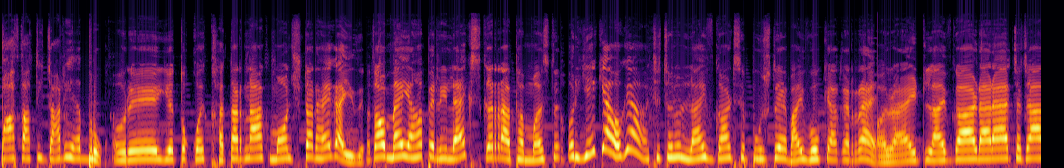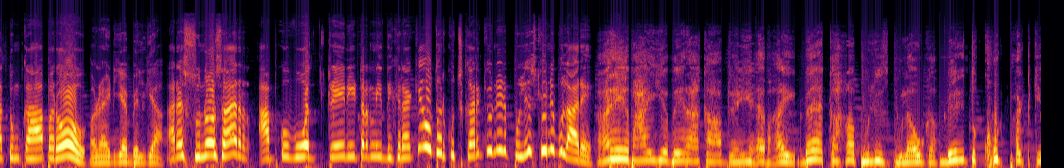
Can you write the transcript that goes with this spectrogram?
पास आती जा रही है ब्रो अरे ये तो कोई खतरनाक मॉन्स्टर है गाइस बताओ मैं यहाँ पे रिलैक्स कर रहा था मस्त। और ये क्या हो गया? अच्छा चलो लाइफ गार्ड से पूछते हैं भाई वो क्या कर रहा है? ऑलराइट लाइफ गार्ड आ रहा है। चाचा तुम कहाँ पर हो? ऑलराइट ये मिल गया। अरे सुनो सर आपको वो ट्रेन हीटर नहीं दिख रहा क्या? उधर कुछ कर क्यों नहीं पुलिस क्यों नहीं बुला रहे? अरे भाई ये मेरा काम नहीं है भाई। मैं कहा पुलिस बुलाऊँगा? मेरी तो खुद फट की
